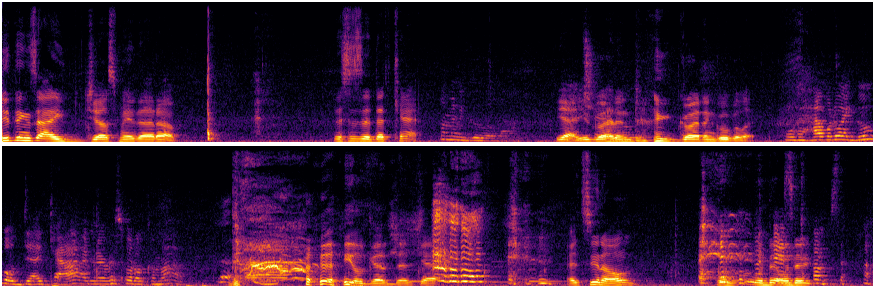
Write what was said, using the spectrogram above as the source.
she thinks I just made that up. This is a dead cat. I'm gonna Google that. Yeah, you go ahead and go ahead and Google it. Well, how what do I Google dead cat? I'm nervous what'll come up. You'll get a dead cat. It's you know when, when they, when they comes up.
